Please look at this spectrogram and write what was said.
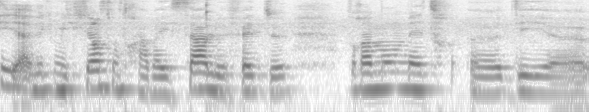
Et avec mes clientes, on travaille ça, le fait de vraiment mettre euh, des, euh,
